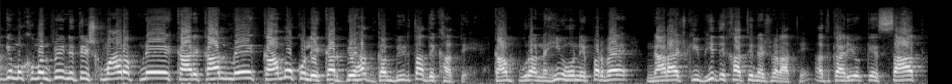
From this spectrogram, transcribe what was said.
कि मुख्यमंत्री नीतीश कुमार अपने कार्यकाल में कामों को लेकर बेहद गंभीरता दिखाते हैं। काम पूरा नहीं होने पर वह नाराज़गी भी दिखाते नज़र आते हैं। अधिकारियों के साथ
